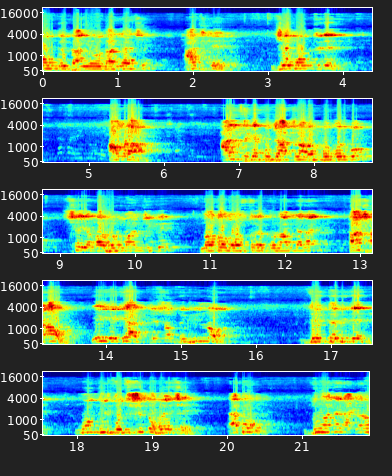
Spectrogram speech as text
মন্দির প্রাঙ্গণে দাঁড়িয়ে আছি, আজকে যে মন্দিরে আমরা আজ থেকে পূজা অর্চনা আরম্ভ করব, সেই আমার হনুমানজিকে নতমস্তকে প্রণাম জানাই। তাছাড়াও এই এরিয়ার যেসব বিভিন্ন দেবদেবীদের মন্দির প্রতিষ্ঠিত হয়েছে এবং দু হাজার এগারো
